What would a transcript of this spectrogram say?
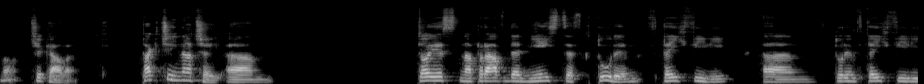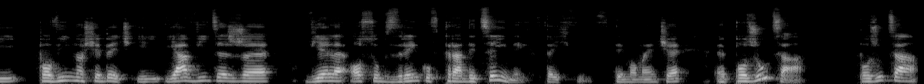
No, ciekawe. Tak czy inaczej, to jest naprawdę miejsce, w którym w tej chwili, w którym w tej chwili powinno się być. I ja widzę, że wiele osób z rynków tradycyjnych w tej chwili, w tym momencie e, porzuca, porzuca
